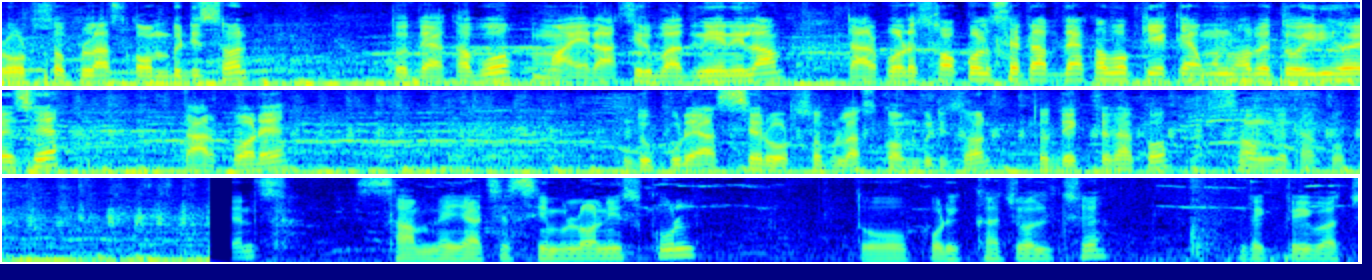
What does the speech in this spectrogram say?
রোড শো প্লাস কম্পিটিশন তো দেখাবো, মায়ের আশীর্বাদ নিয়ে নিলাম। তারপরে সকল সেট আপ দেখাবো, কে কেমনভাবে তৈরি হয়েছে। তারপরে দুপুরে আসছে রোড শো প্লাস কম্পিটিশন তো দেখতে থাকো, সঙ্গে থাকো। Friends, সামনেই আছে সিমলন স্কুল তো পরীক্ষা চলছে। দেখতেই পাচ্ছ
